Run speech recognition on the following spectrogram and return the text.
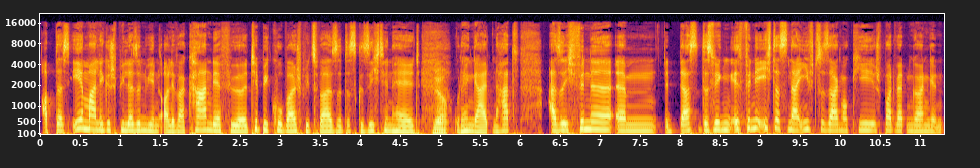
ob das ehemalige Spieler sind, wie ein Oliver Kahn, der für Tipico beispielsweise das Gesicht hinhält Ja. oder hingehalten hat. Also ich finde, ähm, das, deswegen finde ich das naiv zu sagen, okay, Sportwetten gehören ge-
